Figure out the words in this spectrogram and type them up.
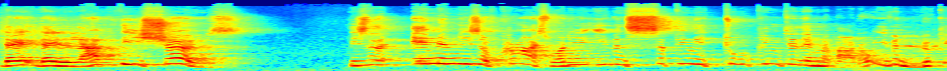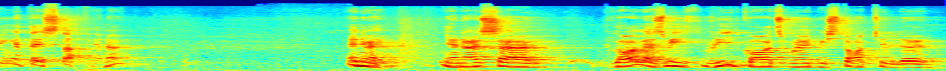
They, they love these shows. These are the enemies of Christ. What are you even sitting there talking to them about or even looking at their stuff, you know? Anyway, you know, so God, as we read God's word, we start to learn.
